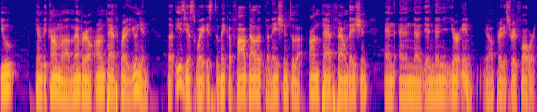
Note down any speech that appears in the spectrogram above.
you can become a member of OnPath Credit Union. The easiest way is to make a five dollar donation to the OnPath Foundation, and and uh, and then you're in. You know, pretty straightforward.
